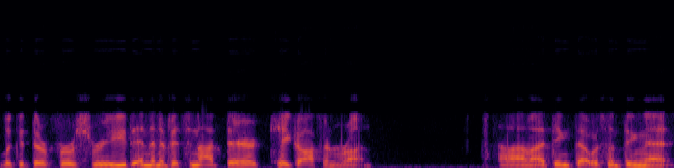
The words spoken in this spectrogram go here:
look at their first read, and then if it's not there, take off and run. Um, I think that was something that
